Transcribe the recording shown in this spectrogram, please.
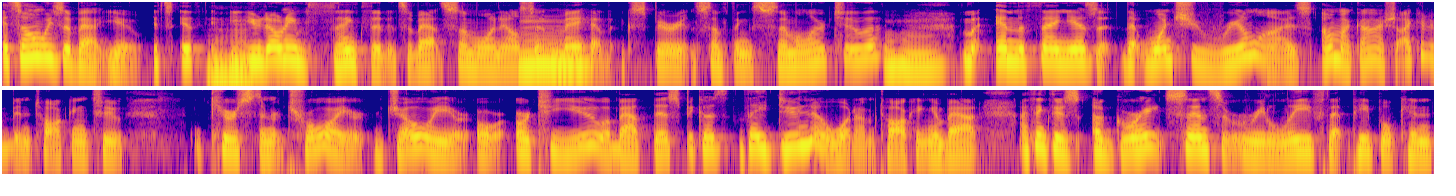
it's always about you. It's it, mm-hmm. you don't even think that it's about someone else mm. that may mm. have experienced something similar to it. Mm-hmm. And the thing is that, that once you realize, oh my gosh, I could have been talking to Kirsten or Troy or Joey or, or, or, to you about this because they do know what I'm talking about. I think there's a great sense of relief that people can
